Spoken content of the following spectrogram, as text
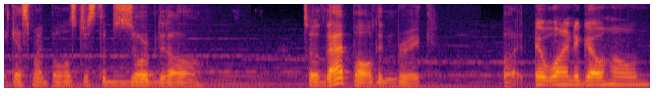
I guess my balls just absorbed it all. So that ball didn't break. But It wanted to go home.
